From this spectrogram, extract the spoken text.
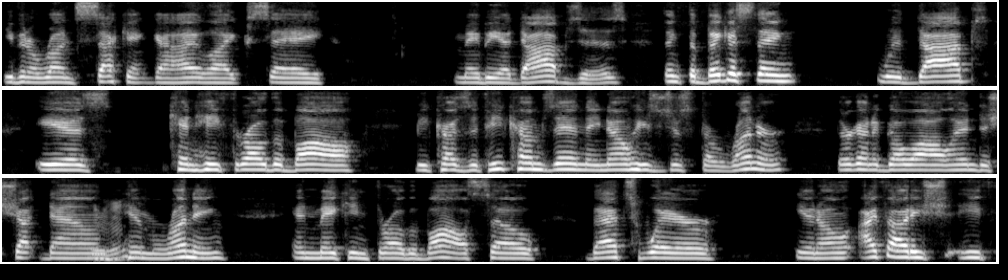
even a run second guy like, say, maybe a Dobbs is. I think the biggest thing with Dobbs is can he throw the ball? Because if he comes in, they know he's just a runner. They're going to go all in to shut down mm-hmm. him running and make him throw the ball. So that's where, you know, I thought he sh- he th-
